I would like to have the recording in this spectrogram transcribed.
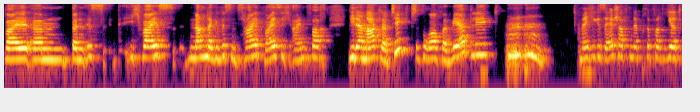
Weil ähm, dann ist, ich weiß, nach einer gewissen Zeit weiß ich einfach, wie der Makler tickt, worauf er Wert legt, welche Gesellschaften der präferiert.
